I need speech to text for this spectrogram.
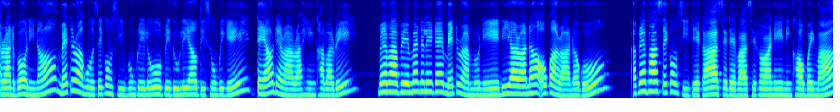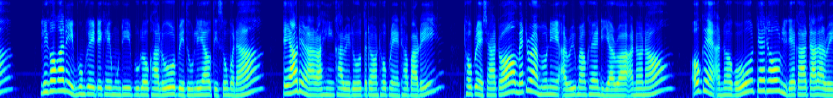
အရာတဘောနီနော်မဲတရာကိုစိတ်ကုံစီဘုံကလေးလို့ပြည်သူလေးယောက်တီဆုံးပြီးကေတယောက်နေရာရာဟင်ခါပါရယ်မြန်မာပြည်မန္တလေးတိုင်းမဲတရာမြို့နေဒီယာရာနာဩကာရာနော်ကိုအကရဖာစိတ်ကုံစီတဲကစက်တဲ့ပါစေခရနီနင်းခေါင်းပိတ်မှာလီကောကနေဘုံကလေးတိတ်ခိမှုတီဘူးလောက်ခါလို့ပြည်သူလေးယောက်တီဆုံးမနာတယောက်တရာရာဟင်ခါရီလို့တတော်ထုတ်ပြန်ထားပါရယ်ထုတ်ပြန်ရှာတော့မက်တရာမျိုးနဲ့အရီမောက်ခန်ဒီယာရာအနော်နော်အုတ်ကန်အနော်ကိုတဲထုံးလီတဲ့ကတားတာရီ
